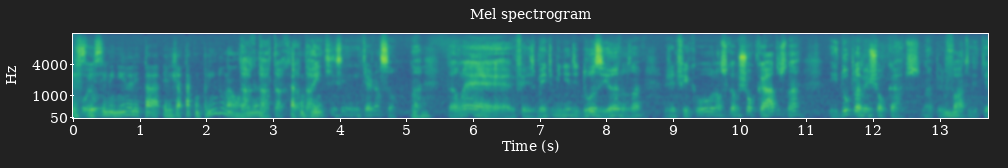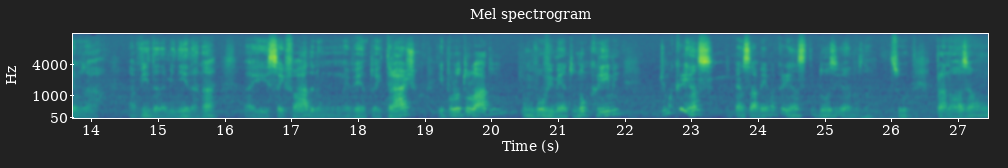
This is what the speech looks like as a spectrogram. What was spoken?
Esse, um... esse menino ele tá, ele já está cumprindo não? Tá, ainda tá, não? tá, tá, tá, cumprindo. tá em internação. Né? Uhum. Então é, infelizmente, um menino de 12 anos, né? A gente fica, ou nós ficamos chocados, né? E duplamente chocados, né? Pelo uhum. fato de termos a, a vida da menina, né? Aí ceifada num evento aí trágico e por outro lado o envolvimento no crime de uma criança pensar bem, uma criança de 12 anos. Né? Isso, para nós, é, um,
